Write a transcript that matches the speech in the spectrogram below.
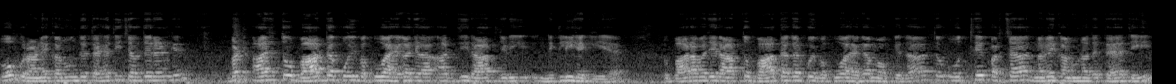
ਉਹ ਪੁਰਾਣੇ ਕਾਨੂੰਨ ਦੇ ਤਹਿਤ ਹੀ ਚੱਲਦੇ ਰਹਿਣਗੇ। ਬਟ ਅੱਜ ਤੋਂ ਬਾਅਦ ਦਾ ਕੋਈ ਵਕੂਆ ਹੈਗਾ ਜਿਹੜਾ ਅੱਜ ਦੀ ਰਾਤ ਜਿਹੜੀ ਨਿਕਲੀ ਹੈਗੀ ਹੈ ਤੋਂ 12 ਵਜੇ ਰਾਤ ਤੋਂ ਬਾਅਦ ਅਗਰ ਕੋਈ ਬਕੂਆ ਹੈਗਾ ਮੌਕੇ ਦਾ, ਤਾਂ ਉੱਥੇ ਪਰਚਾ ਨਵੇਂ ਕਾਨੂੰਨਾਂ ਦੇ ਤਹਿਤ ਹੀ,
